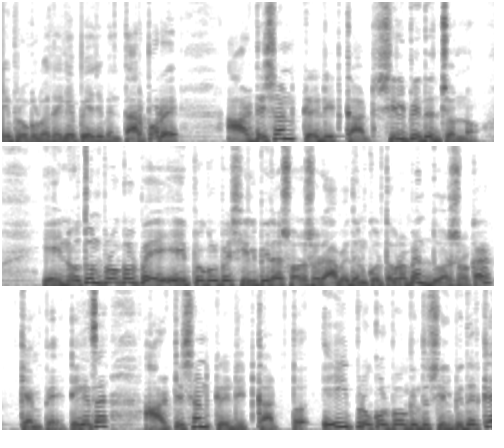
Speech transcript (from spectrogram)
এই প্রকল্প থেকে পেয়ে যাবেন। তারপরে আর্টিসান ক্রেডিট কার্ড শিল্পীদের জন্য। এই নতুন প্রকল্পে, এই প্রকল্পে শিল্পীরা সরাসরি আবেদন করতে পারবেন দুয়ার সরকার ক্যাম্পে ঠিক আছে? আর্টিসান ক্রেডিট কার্ড তো এই প্রকল্পও কিন্তু শিল্পীদেরকে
